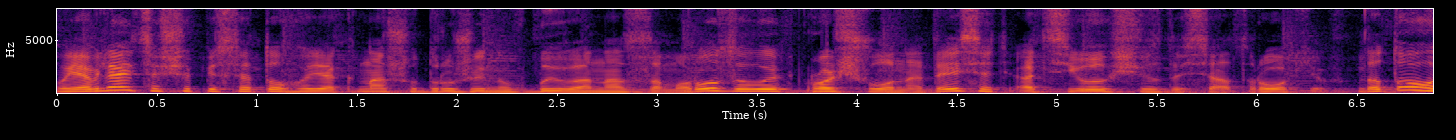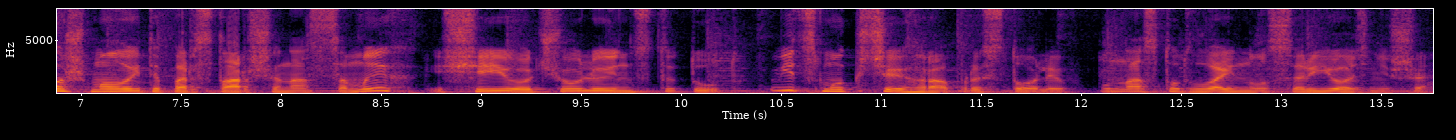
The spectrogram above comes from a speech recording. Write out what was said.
Виявляється, що після того, як нашу дружину вбили, а нас заморозили, пройшло не 10, а цілих 60 років. До того ж, малий тепер старше нас самих і ще й очолює інститут. Відсмокчи гра престолів. У нас тут лайно серйозніше.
